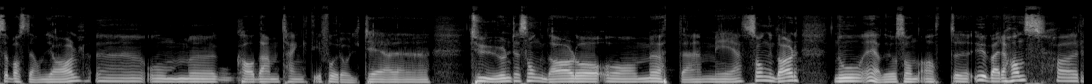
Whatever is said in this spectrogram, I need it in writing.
Sebastian Jarl eh, om eh, hva de tenkte i forhold til eh, turen til Sogndal og, og møtet med Sogndal. Nå er det jo sånn at uværet hans har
